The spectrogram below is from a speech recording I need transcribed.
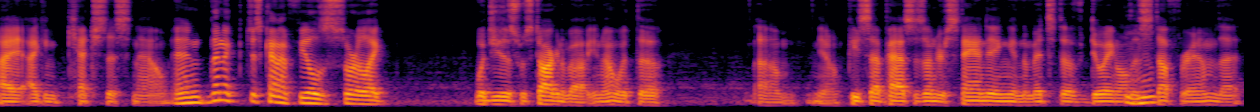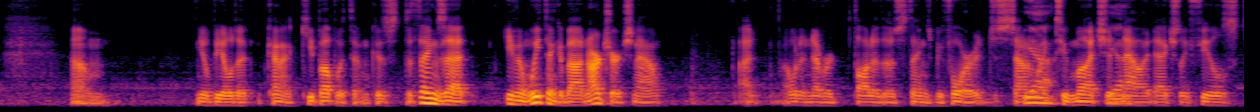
I, I can catch this now. And then it just kind of feels sort of like what Jesus was talking about, you know, with the, um, you know, peace that passes understanding in the midst of doing all this stuff for him that um, you'll be able to kind of keep up with him. Because the things that even we think about in our church now, I, I would have never thought of those things before. It just sounded Yeah. like too much, and Yeah. now it actually feels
